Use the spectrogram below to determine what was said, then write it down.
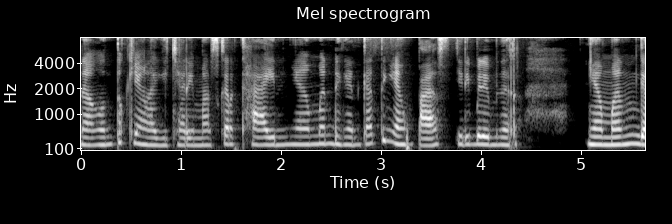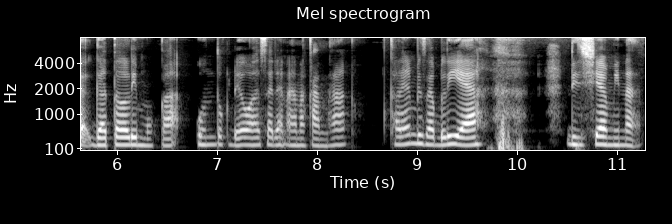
Nah untuk yang lagi cari masker kain nyaman dengan cutting yang pas, jadi benar-benar nyaman gak gatel di muka untuk dewasa dan anak-anak, kalian bisa beli ya. di Syamina.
